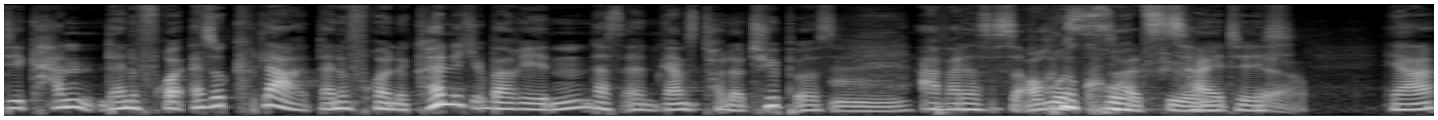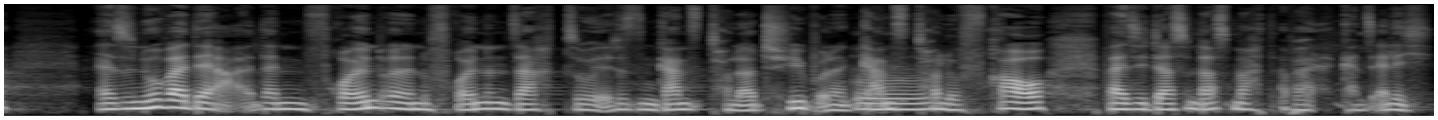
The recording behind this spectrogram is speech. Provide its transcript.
dir kann deine Freunde, also klar, deine Freunde können dich überreden, dass er ein ganz toller Typ ist, mhm. aber das ist auch nur halt kurzzeitig. Halt ja. ja. Also nur weil der, dein Freund oder deine Freundin sagt, so, das ist ein ganz toller Typ oder eine ganz mhm. tolle Frau, weil sie das und das macht, aber ganz ehrlich,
